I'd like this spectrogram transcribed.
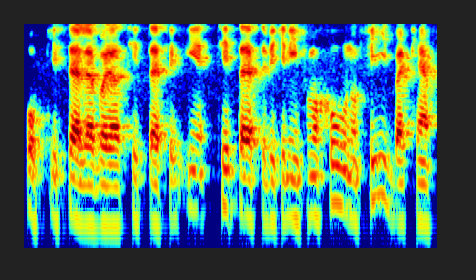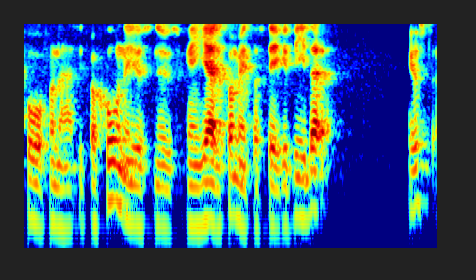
Och istället börja titta efter, e, titta efter vilken information och feedback kan jag få från den här situationen just nu som kan hjälpa mig att ta steget vidare. Just det.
